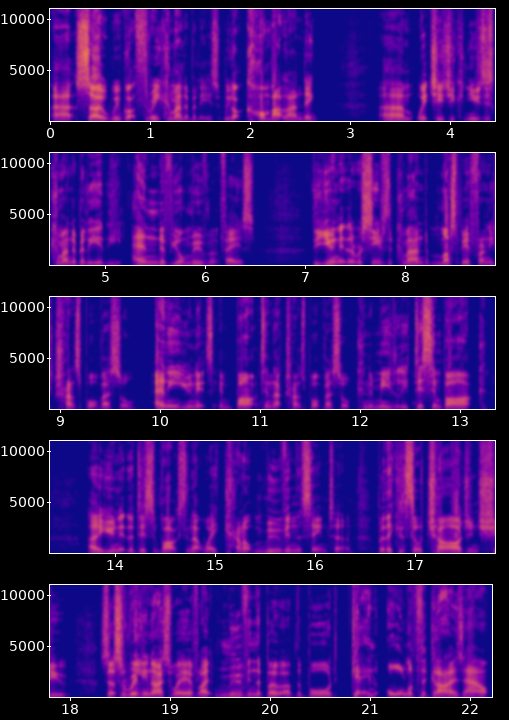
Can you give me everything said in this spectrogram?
uh, so we've got three command abilities. We've got Combat Landing, um, which is you can use this command ability at the end of your movement phase. The unit that receives the command must be a friendly transport vessel. Any units embarked in that transport vessel can immediately disembark. A unit that disembarks in that way cannot move in the same turn, but they can still charge and shoot. So it's a really nice way of like moving the boat up the board, getting all of the guys out,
